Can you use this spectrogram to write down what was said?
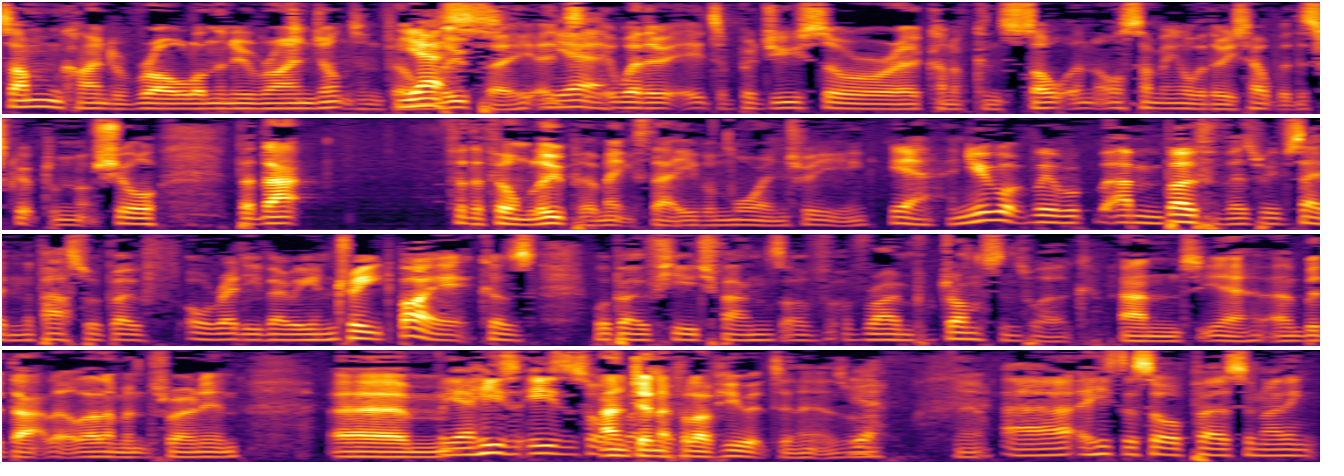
some kind of role on the new Rian Johnson film Yes, Looper. It's, yeah. Whether it's a producer or a kind of consultant or something, or whether he's helped with the script, I'm not sure. But that for the film Looper makes that even more intriguing. Yeah, and you, we were, I mean, both of us, we've said in the past, we're both already very intrigued by it because we're both huge fans of, of Rian Johnson's work. And yeah, and with that little element thrown in, um, yeah, he's he's the sort of and Jennifer Love Hewitt's in it as well. Yeah. Uh, he's the sort of person I think.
